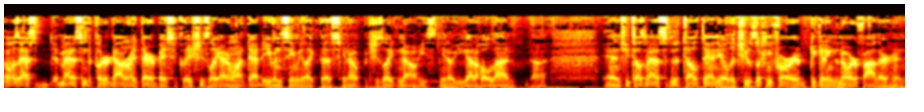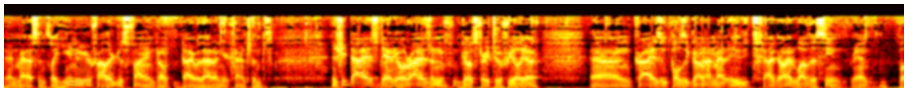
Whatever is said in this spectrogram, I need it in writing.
almost asked Madison to put her down right there. Basically, she's like, I don't want Dad to even see me like this, you know. But she's like, No, he's you know, you got to hold on. Uh, and she tells Madison to tell Daniel that she was looking forward to getting to know her father. And, and Madison's like, You knew your father just fine. Don't die with that on your conscience. And she dies. Daniel arrives and goes straight to Ofelia and cries and pulls a gun on Matt. I, I love this scene, man. Bl-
